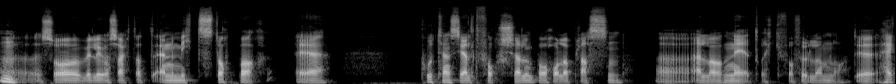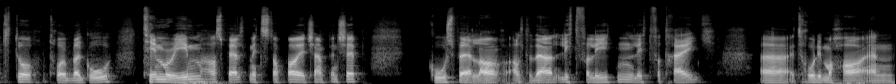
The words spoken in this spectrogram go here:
Mm. Så ville jeg jo sagt at en midtstopper er potensielt forskjellen på å holde plassen uh, eller nedrykk for Fulham nå. Det, Hector tror jeg blir god. Tim Ream har spilt midtstopper i championship. God spiller, alt det der. Litt for liten, litt for treig. Uh, jeg tror de må ha en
